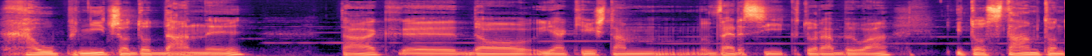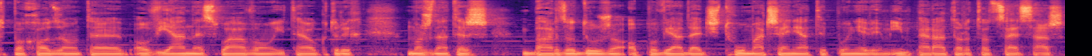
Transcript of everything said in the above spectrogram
chałupniczo dodany, tak, e, do jakiejś tam wersji, która była. I to stamtąd pochodzą te owiane sławą i te, o których można też bardzo dużo opowiadać, tłumaczenia typu, nie wiem, imperator to cesarz,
